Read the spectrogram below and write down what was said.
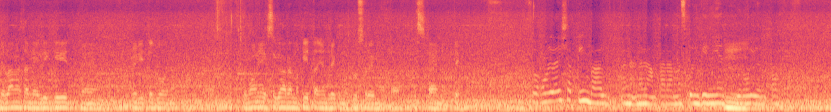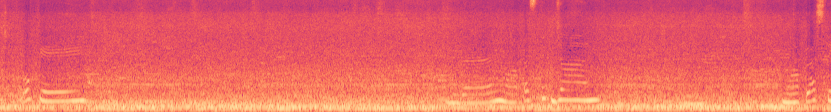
kailangan sa may ligid and ready to go na. So, mga yung sagara makita nyo diri kung mag-grocery mga tao. This kind of thing. So, kung wala shopping bag, ano na lang, para mas convenient, Mm. puro yun pa. Okay. And then, mga plastic dyan. plastic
